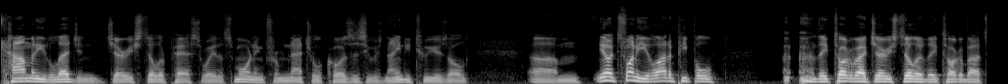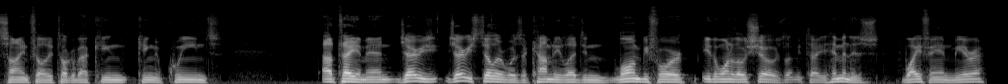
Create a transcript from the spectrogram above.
comedy legend, Jerry Stiller, passed away this morning from natural causes. He was 92 years old. Um, you know, it's funny. A lot of people they talk about Jerry Stiller. They talk about Seinfeld. They talk about King King of Queens. I'll tell you, man. Jerry Jerry Stiller was a comedy legend long before either one of those shows. Let me tell you, him and his wife Anne Meara,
